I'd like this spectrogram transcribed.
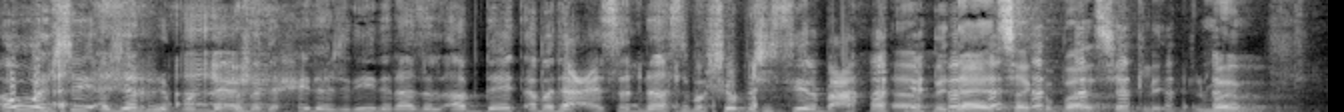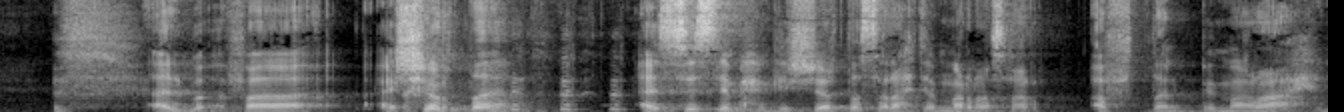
أول شيء أجرب اللعبة دحين الجديدة نازل update ابى أدعس الناس ابى أشوف إيش يصير معايا. بداية psychopath شكلي. المهم الب... فالشرطة ال system حق الشرطة صراحة مرة صار أفضل بمراحل.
